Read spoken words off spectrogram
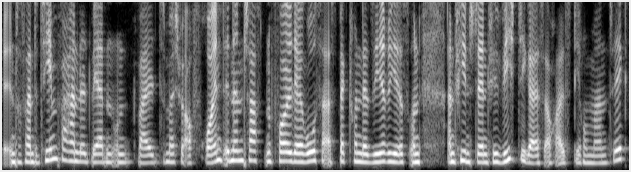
interessante Themen verhandelt werden und weil zum Beispiel auch Freundinnenschaften voll der große Aspekt von der Serie ist und an vielen Stellen viel wichtiger ist auch als die Romantik.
